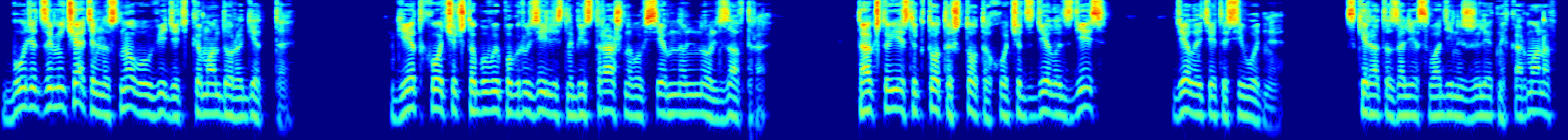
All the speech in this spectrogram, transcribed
«Будет замечательно снова увидеть командора Гетта. Гет хочет, чтобы вы погрузились на Бесстрашного в 7.00 завтра. Так что если кто-то что-то хочет сделать здесь, делайте это сегодня. Скирата залез в один из жилетных карманов,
